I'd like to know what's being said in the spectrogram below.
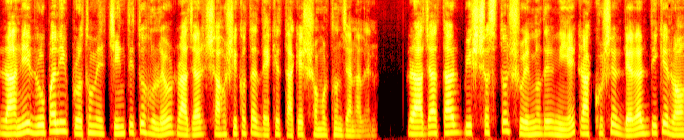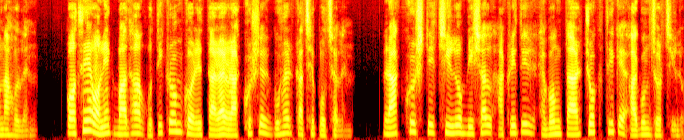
রানীর রূপালী প্রথমে চিন্তিত হলেও রাজার সাহসিকতা দেখে তাকে সমর্থন জানালেন। রাজা তার বিশ্বস্ত সৈন্যদের নিয়ে রাক্ষসের ডেরার দিকে রওনা হলেন। পথে অনেক বাধা অতিক্রম করে তারা রাক্ষসের গুহার কাছে পৌঁছালেন। রাক্ষসটি ছিল বিশাল আকৃতির এবং তার চোখ থেকে আগুন ঝরছিল।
